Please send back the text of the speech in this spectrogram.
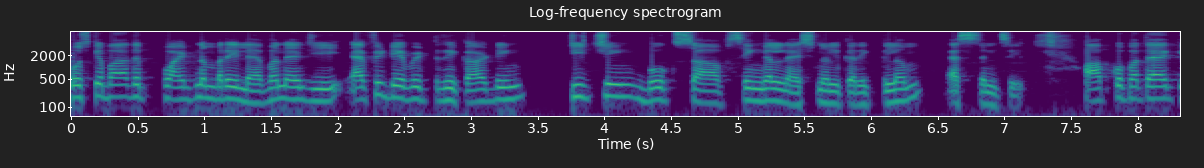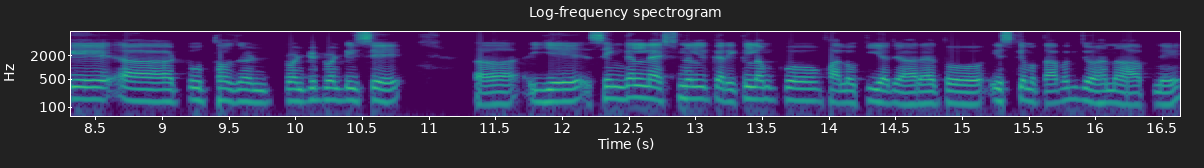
उसके बाद पॉइंट नंबर इलेवन है जी affidavit recording teaching books of single national curriculum SNC आपको पता है कि टू थाउज़ेंड से ये सिंगल नेशनल करिकुलम को फॉलो किया जा रहा है तो इसके मुताबिक जो है ना, आपने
